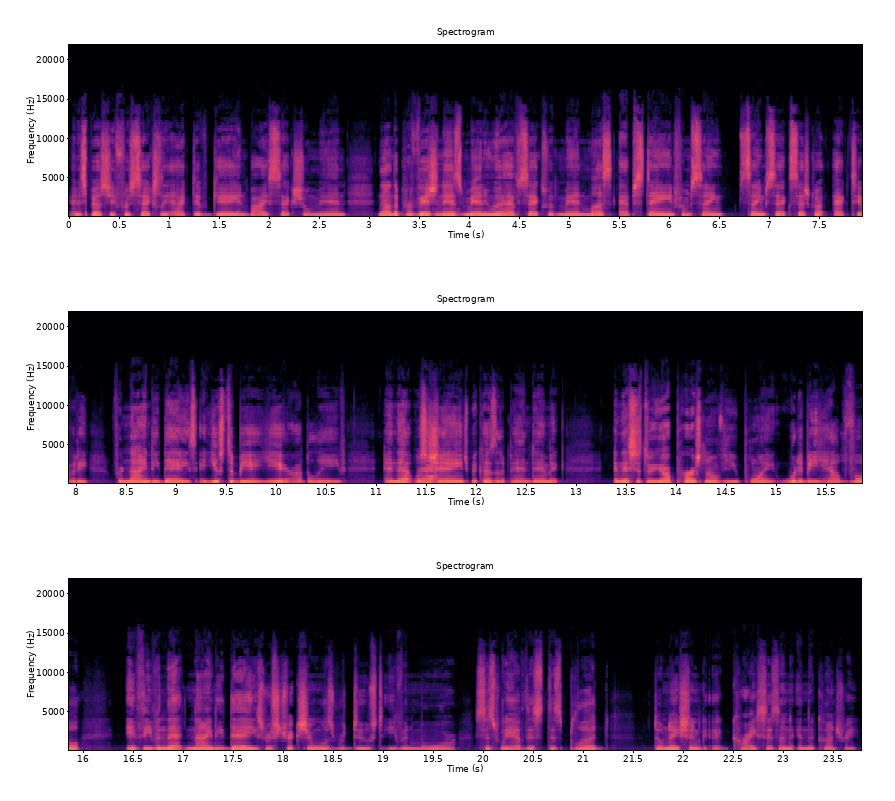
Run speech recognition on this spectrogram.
and especially for sexually active gay and bisexual men. Now, the provision is men who have sex with men must abstain from same same sex sexual activity for 90 days. It used to be a year, I believe, and that was right. changed because of the pandemic. And this is through your personal viewpoint. Would it be helpful mm-hmm. if even that 90 days restriction was reduced even more since we have this, this blood donation uh, crisis in, in the country?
